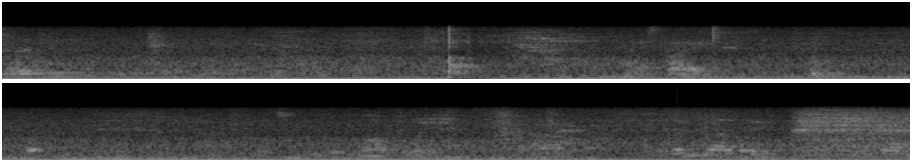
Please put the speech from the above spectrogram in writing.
certain. That's like lovely. Look lovely. Okay.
